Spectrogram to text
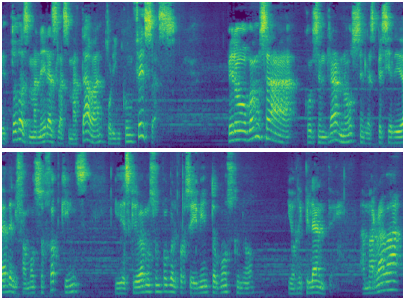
de todas maneras las mataban por inconfesas. Pero vamos a concentrarnos en la especialidad del famoso Hopkins, y describamos un poco el procedimiento moscuno y horripilante. Amarraba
